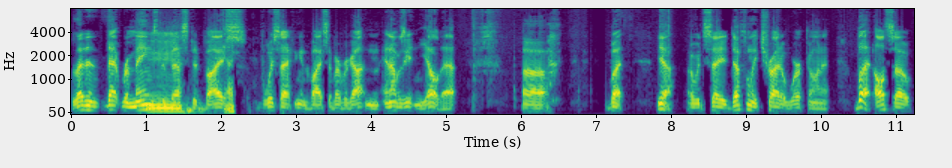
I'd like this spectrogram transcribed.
That that remains mm, the best advice, gotcha. voice acting advice I've ever gotten, and I was getting yelled at. Uh, but yeah, I would say definitely try to work on it. But also,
